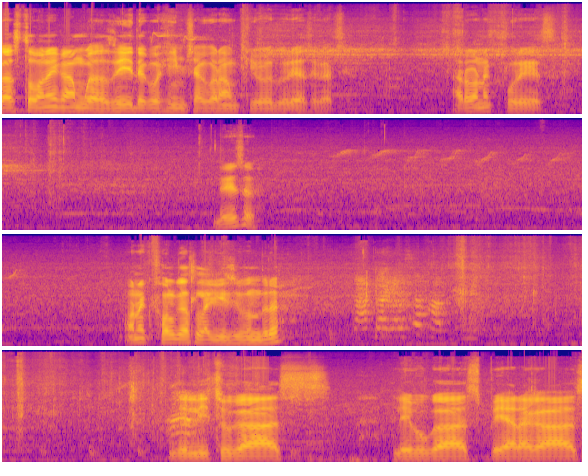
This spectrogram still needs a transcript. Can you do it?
গাছ তো অনেক আম গাছ আছে। এই দেখো, হিমসাগর আম কীভাবে ধরে আছে গাছে। আরও অনেক পড়ে গেছে। দেখেছ? অনেক ফল গাছ লাগিয়েছি বন্ধুরা। যে লিচু গাছ, লেবু গাছ, পেয়ারা গাছ,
